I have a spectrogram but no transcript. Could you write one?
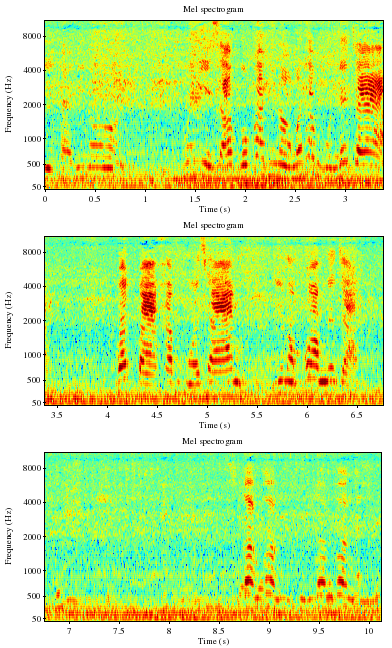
ดีค่ะพี่น้องเมื่อนี้สาวกบพาพี่น้องมาทำบุญได้อจ้า วัดป่าคำหัวช้างอยู่หนองพองได้อจ้าก้อนก้อนก้อนก้อนอันนี้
